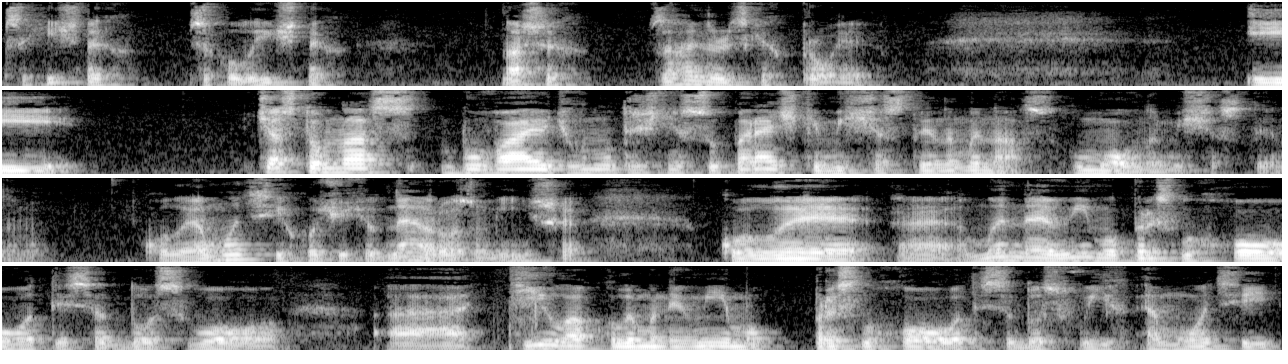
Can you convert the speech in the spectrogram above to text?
психічних, психологічних, наших загальнолюдських проявів. І часто в нас бувають внутрішні суперечки між частинами нас, умовно між частинами. Коли емоції хочуть одне, а розум інше, коли е, ми не вміємо прислуховуватися до свого е, тіла, коли ми не вміємо прислуховуватися до своїх емоцій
